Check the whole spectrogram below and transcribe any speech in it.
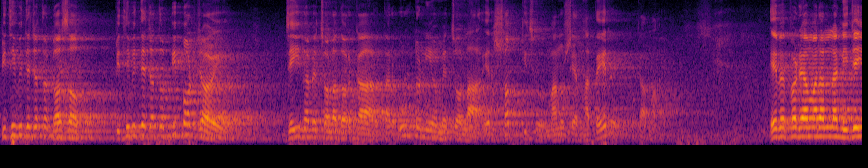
পৃথিবীতে যত গজব, পৃথিবীতে যত বিপর্যয় যেইভাবে চলা দরকার, তার উল্টো নিয়মে চলা, এর সব কিছু মানুষের হাতের কামায় এ ব্যাপারে আমার আল্লাহ নিজেই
